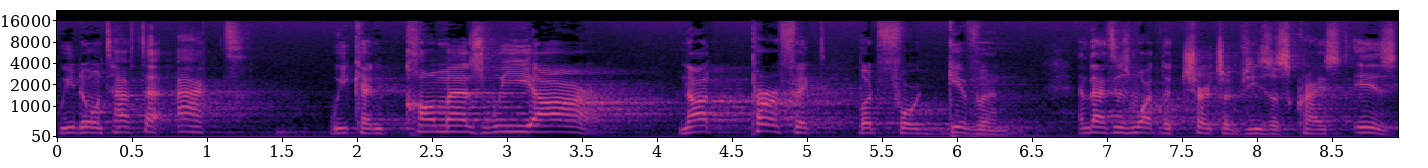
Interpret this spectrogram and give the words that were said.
We don't have to act. We can come as we are, not perfect, but forgiven. And that is what the church of Jesus Christ is.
